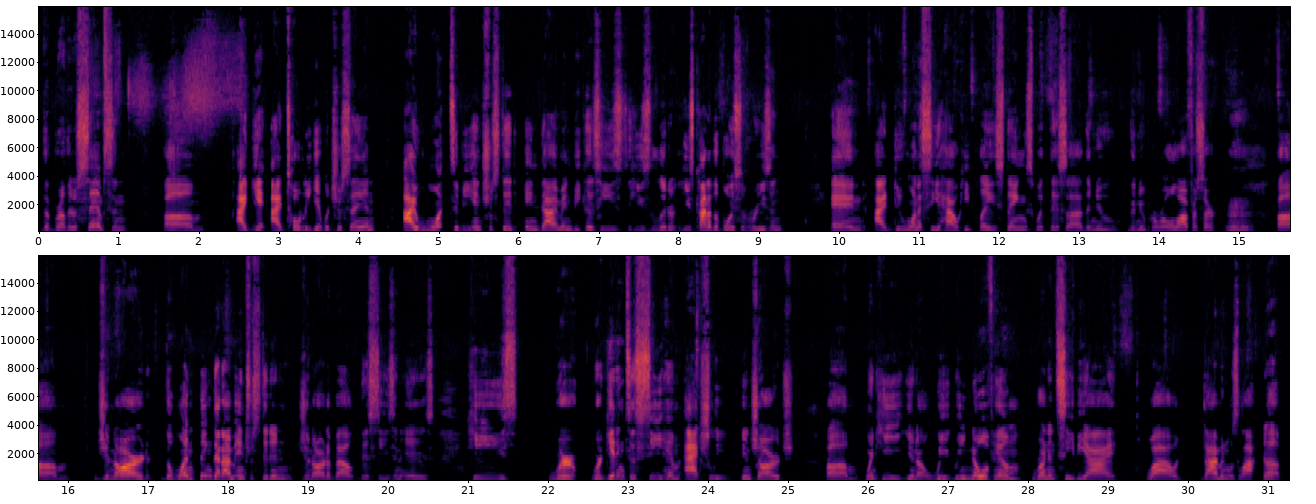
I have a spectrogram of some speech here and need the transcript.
the brothers Sampson, um, I get, I totally get what you're saying. I want to be interested in Diamond because he's he's literally he's kind of the voice of reason, and I do want to see how he plays things with this uh, the new the new parole officer. Mm-hmm. Um, Jenard, the one thing that I'm interested in Jenard about this season is he's we're we're getting to see him actually in charge. Um, when he, you know, we we know of him running CBI while Diamond was locked up,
